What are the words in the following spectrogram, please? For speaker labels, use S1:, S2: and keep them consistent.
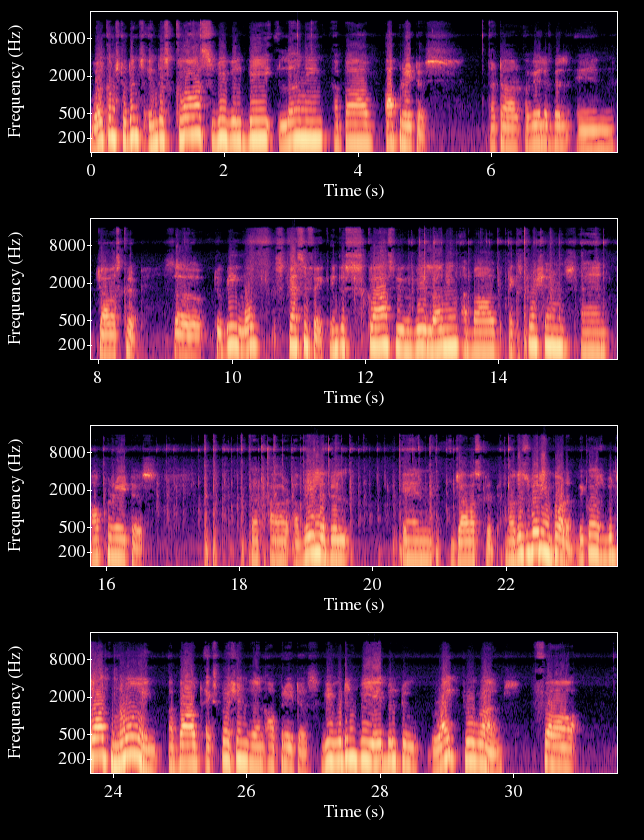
S1: Welcome students. In this class we will be learning about operators that are available in JavaScript. So to be more specific, in this class we will be learning about expressions and operators that are available in JavaScript. Now this is very important because without knowing about expressions and operators, we wouldn't be able to write programs for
